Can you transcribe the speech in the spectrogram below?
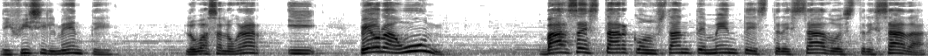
difícilmente lo vas a lograr. Y peor aún, vas a estar constantemente estresado, estresada,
